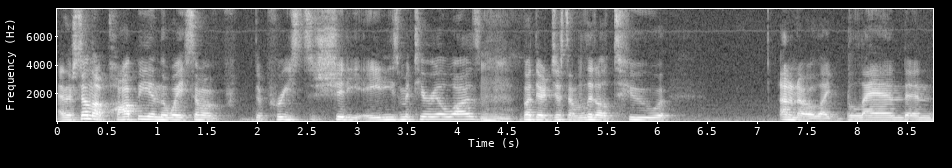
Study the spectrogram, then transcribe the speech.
and they're still not poppy in the way some of the Priest's shitty '80s material was, Mhm. but they're just a little too, I don't know, like bland and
